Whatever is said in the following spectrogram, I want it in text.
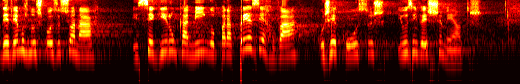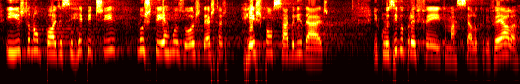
devemos nos posicionar e seguir um caminho para preservar os recursos e os investimentos. E isto não pode se repetir nos termos hoje desta responsabilidade. Inclusive, o prefeito Marcelo Crivella,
